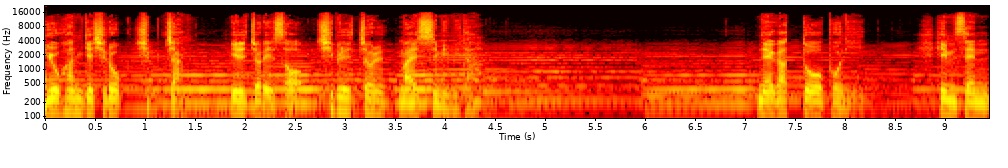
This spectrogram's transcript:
요한계시록 10장 1절에서 11절 말씀입니다. 내가 또 보니 힘센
